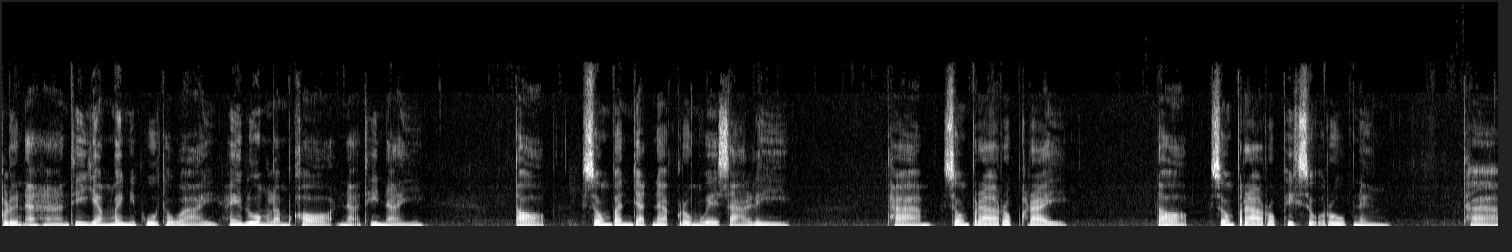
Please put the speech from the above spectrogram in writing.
กลืนอาหารที่ยังไม่มีผู้ถวายให้ล่วงลำคอณที่ไหน ตอบ ทรงบัญญัติณกรุงเวสาลี ถาม ทรงปรารบใคร ตอบ ทรงปรารบภิกษุรูปหนึ่ง ถาม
